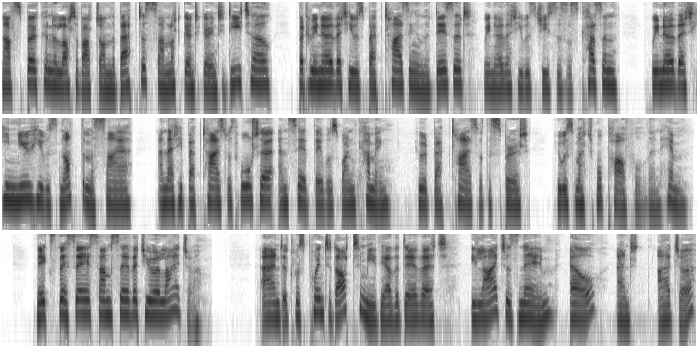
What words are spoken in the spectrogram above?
Now, I've spoken a lot about John the Baptist, so I'm not going to go into detail, but we know that he was baptizing in the desert. We know that he was Jesus' cousin. We know that he knew he was not the Messiah and that he baptized with water and said there was one coming who would baptize with the Spirit who was much more powerful than him. Next, they say, some say that you're Elijah. And it was pointed out to me the other day that Elijah's name, El and Ajah,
